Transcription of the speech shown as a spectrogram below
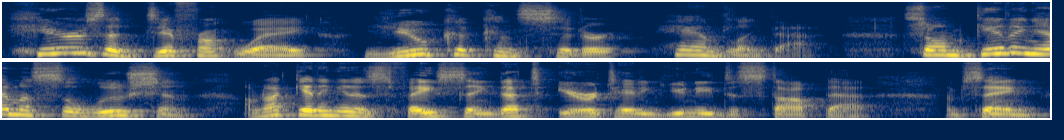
Here's a different way you could consider handling that. So I'm giving him a solution. I'm not getting in his face saying, that's irritating, you need to stop that. I'm saying,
